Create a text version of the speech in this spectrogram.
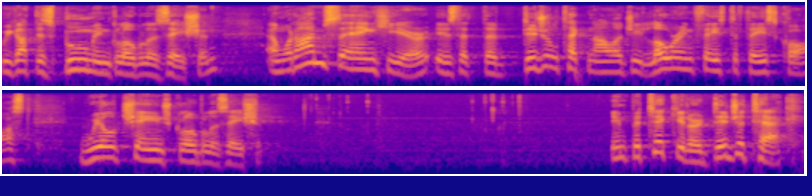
we got this boom in globalization. And what I'm saying here is that the digital technology, lowering face-to-face -face cost, will change globalization. In particular, Digitech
